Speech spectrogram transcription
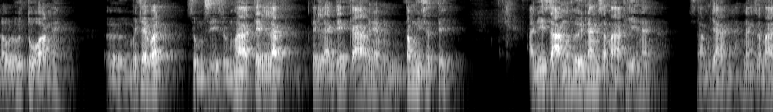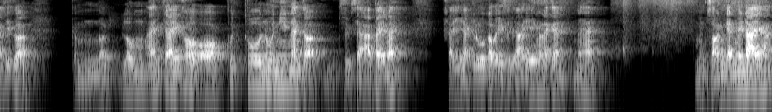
เรารู้ตัวไงเออไม่ใช่ว่าสุ่มสี่สุ่มห้าเต้นแรปเต้นแรงเต้นกาเนี่ยมันต้องมีสติ อันที่สามก็คือนั่งสมาธินะสามอย่างนะนั่งสมาธิก็กำหนดลมหายใจเข้าออกพุทโธนู่นนี่นั่นก็ศึกษาไปนะใครอยากรู้ก็ไปศึกษาเองแล้วกันนะฮะมันสอนกันไม่ได้ครับ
